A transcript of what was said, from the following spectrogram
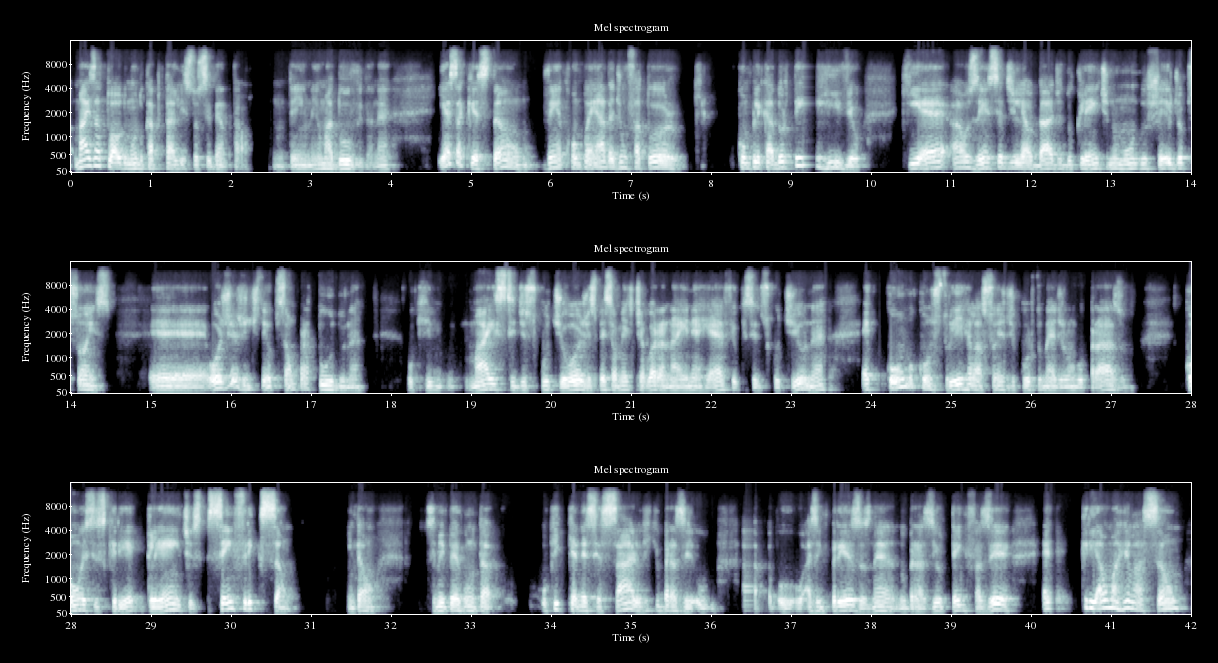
mais atual do mundo capitalista ocidental, não tenho nenhuma dúvida, né? E essa questão vem acompanhada de um fator complicador terrível, que é a ausência de lealdade do cliente no mundo cheio de opções. É, hoje a gente tem opção para tudo, né? o que mais se discute hoje, especialmente agora na NRF, o que se discutiu, né, é como construir relações de curto, médio e longo prazo com esses clientes sem fricção. Então, você me pergunta o que, é necessário, o que, que o Brasil, as empresas né, no Brasil têm que fazer, é criar uma relação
